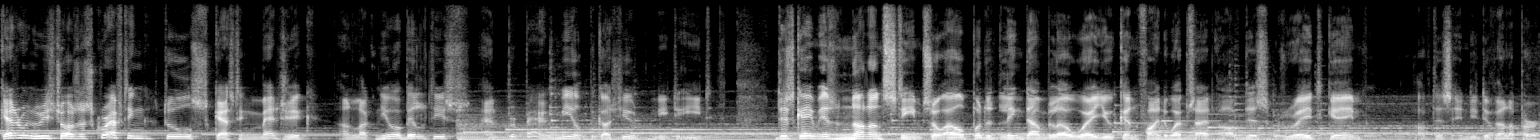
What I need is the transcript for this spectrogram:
Gathering resources, crafting tools, casting magic, unlock new abilities and preparing meal because you need to eat. This game is not on Steam, so I'll put a link down below where you can find the website of this great game of this indie developer.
